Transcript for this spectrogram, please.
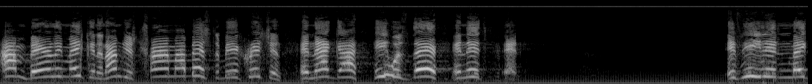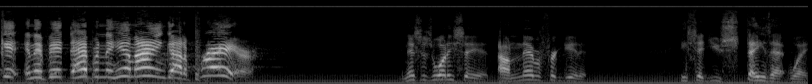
I'm barely making it. I'm just trying my best to be a Christian. And that guy, he was there, and it and if he didn't make it, and if it happened to him, I ain't got a prayer. And this is what he said. I'll never forget it. He said, You stay that way.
